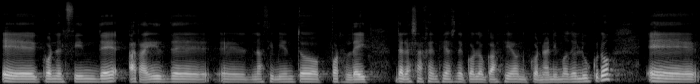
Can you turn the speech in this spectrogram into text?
eh, con el fin de, a raíz del de, nacimiento por ley de las agencias de colocación con ánimo de lucro, eh,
